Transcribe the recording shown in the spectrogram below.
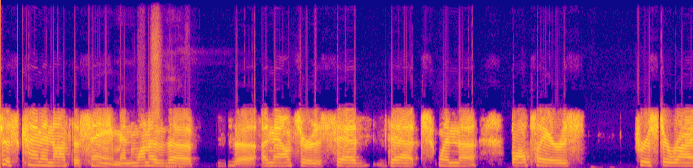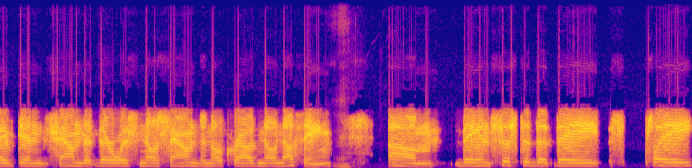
just kind of not the same. And one of the the announcers said that when the ball players first arrived and found that there was no sound, no crowd, no nothing, um, they insisted that they play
